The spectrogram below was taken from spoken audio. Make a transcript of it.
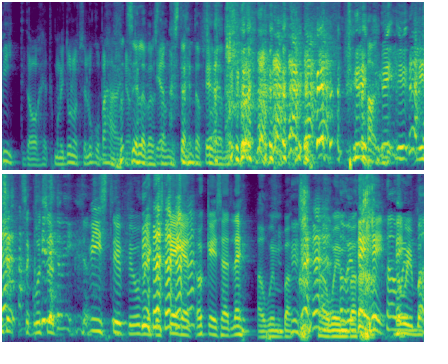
biiti too hetk, mul ei tulnud see lugu pähe onju. sellepärast ongi stand-up suremas. lihtsalt sa kutsud viis tüüpi publikust, keegi, okei okay,, sa oled lehm. Awimba, awimba. Awimba,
